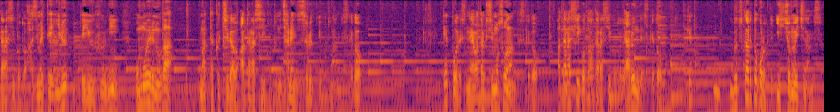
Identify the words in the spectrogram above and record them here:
新しいことを始めているっていうふうに思えるのが全く違う新しいことにチャレンジするっていうことなんですけど結構ですね私もそうなんですけど新しいこと新しいことをやるんですけど結ぶつかるところって一緒の位置なんですよ。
